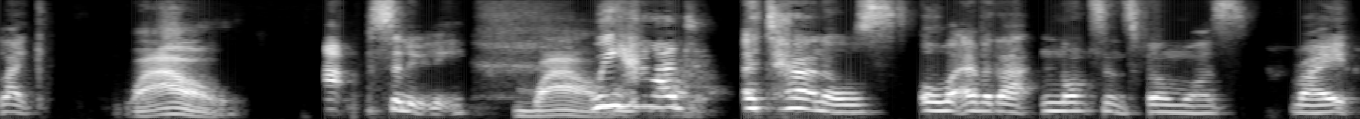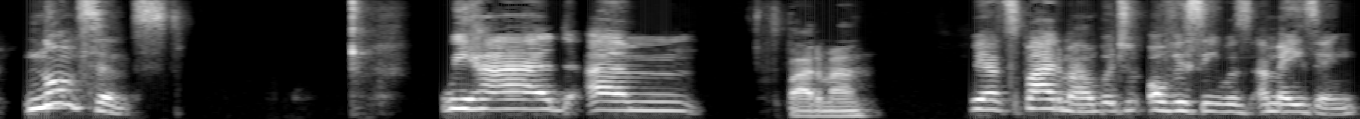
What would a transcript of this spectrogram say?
Like, wow, absolutely. Wow. We had Eternals or whatever that nonsense film was, right? Nonsense. We had um Spider Man. We had Spider Man, which obviously was amazing.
